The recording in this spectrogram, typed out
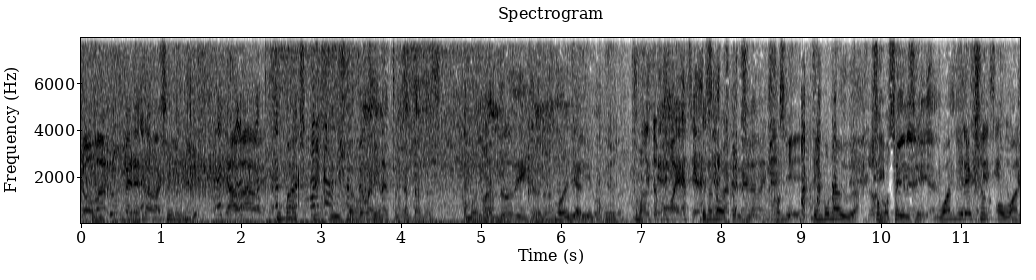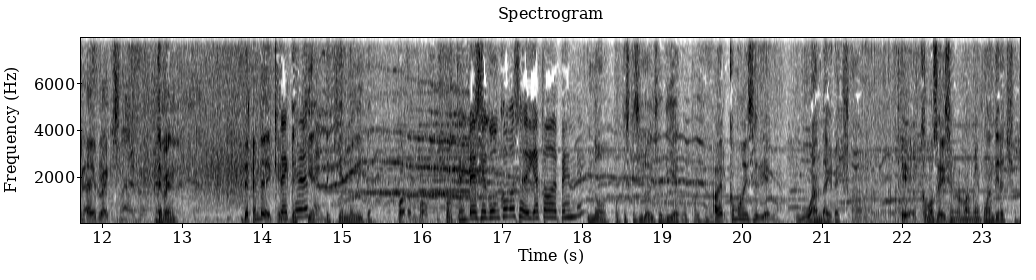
No va a romper esa vaina. Ya va a ver. Too much, como se dice. ¿No te imaginas tú cantando así? Como diría Cuando Diego. Como diría Diego. No te me vayas a Pero no, espérese. Tengo una duda. ¿Cómo se dice? ¿One Direction o One Direction? Depende. Depende de qué. ¿De qué ¿De quién, de quién lo diga? ¿Por, por- por qué? De según cómo se diga todo depende. No, porque es que si lo dice Diego, por A ejemplo. ver, ¿cómo dice Diego? One Direction. Eh, ¿Cómo se dice normalmente? One Direction.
